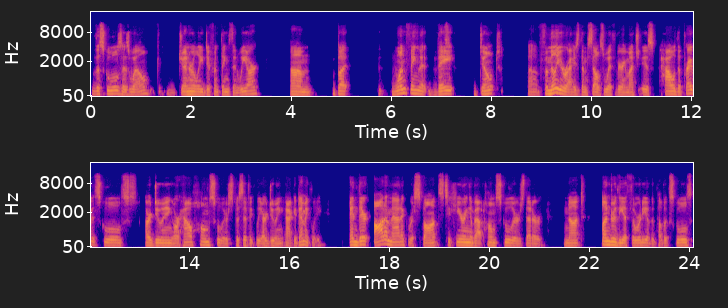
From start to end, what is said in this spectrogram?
the schools as well, generally different things than we are. Um, but one thing that they don't uh, familiarize themselves with very much is how the private schools are doing or how homeschoolers specifically are doing academically. And their automatic response to hearing about homeschoolers that are not under the authority of the public schools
